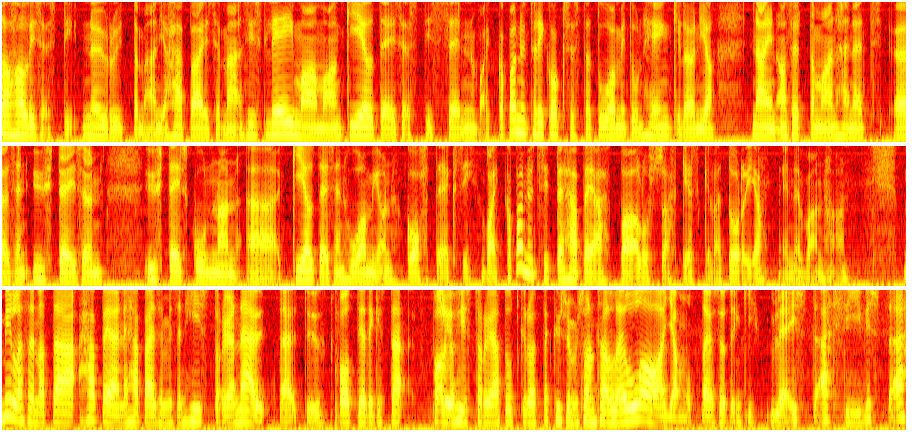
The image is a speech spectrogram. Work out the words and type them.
tahallisesti nöyryyttämään ja häpäisemään, siis leimaamaan kielteisesti sen vaikkapa nyt rikoksesta tuomitun henkilön ja näin asettamaan hänet sen yhteisön, yhteiskunnan kielteisen huomion kohteeksi, vaikkapa nyt sitten häpeä paalussa keskellä toria ennen vanhaan. Millaisena tämä häpeän ja häpäisemisen historia näyttäytyy? Olet tietenkin sitä paljon historiaa tutkinut, että kysymys on tällainen laaja, mutta jos jotenkin yleistää, tiivistää.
